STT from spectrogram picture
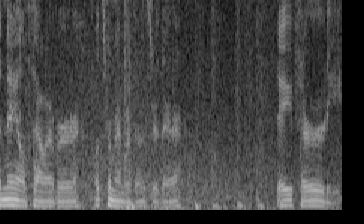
The nails, however, let's remember those are there. Day 30.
